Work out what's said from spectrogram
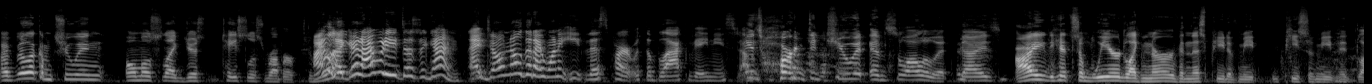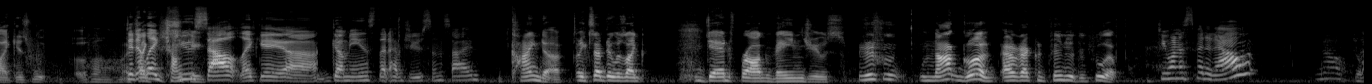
I feel like I'm chewing almost like just tasteless rubber. I like it. I would eat this again. I don't know that I want to eat this part with the black veiny stuff. It's hard to chew it and swallow it, guys. I hit some weird like nerve in this piece of meat. Piece of meat. And it like is. W- ugh, Did it like chunky. juice out like a uh, gummies that have juice inside? Kinda, except it was like dead frog vein juice. This was not good as I continued to chew it. Do you want to spit it out? No. Don't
